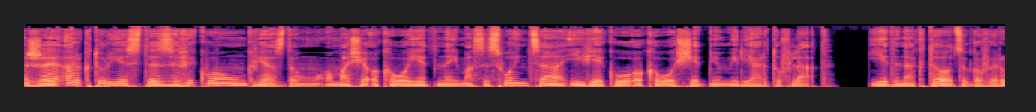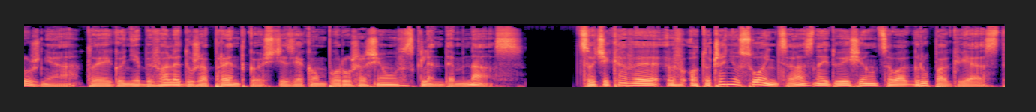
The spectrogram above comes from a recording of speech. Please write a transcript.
że Arktur jest zwykłą gwiazdą o masie około jednej masy Słońca i wieku około 7 miliardów lat. Jednak to, co go wyróżnia, to jego niebywale duża prędkość, z jaką porusza się względem nas. Co ciekawe, w otoczeniu Słońca znajduje się cała grupa gwiazd,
